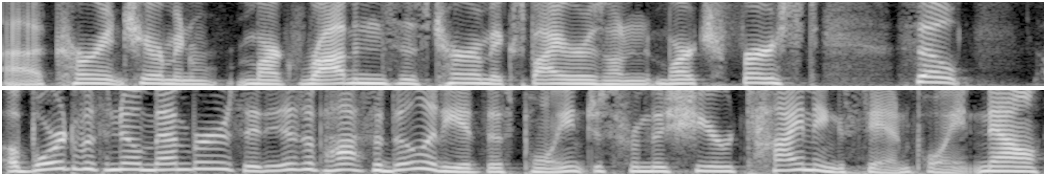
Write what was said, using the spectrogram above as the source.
uh, current chairman Mark Robbins' term expires on March 1st. So a board with no members, it is a possibility at this point, just from the sheer timing standpoint. Now,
